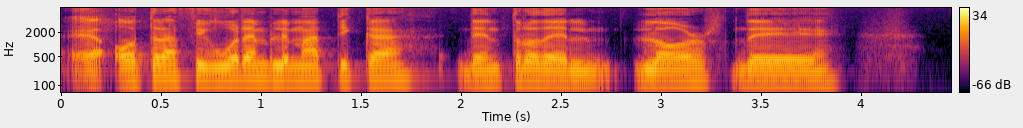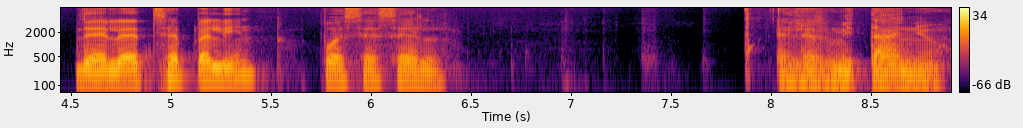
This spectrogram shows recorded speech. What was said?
eh, otra figura emblemática dentro del lore de, de Led Zeppelin, pues es el, el, El ermitaño,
